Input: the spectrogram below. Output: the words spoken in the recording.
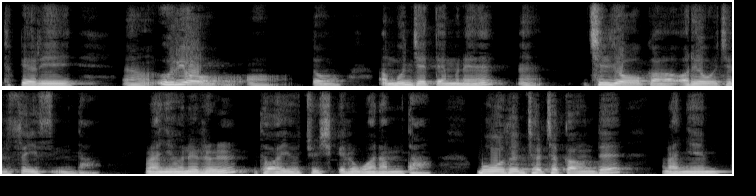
특별히 의료 또 문제 때문에 진료가 어려워질 수 있습니다. 하나님 은혜를 더하여 주시기를 원합니다. 모든 절차 가운데 하나님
